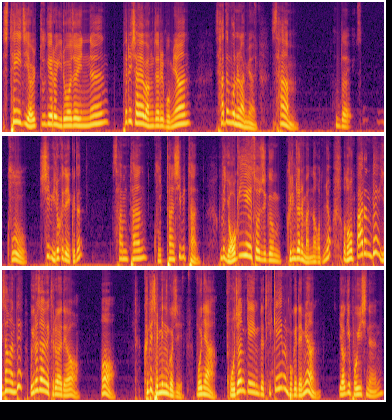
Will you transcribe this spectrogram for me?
스테이지 12개로 이루어져 있는 페르시아의 왕자를 보면 4등분을 하면 3, 9, 10 이렇게 돼 있거든? 3탄, 9탄, 12탄. 근데 여기에서 지금 그림자를 만나거든요? 어, 너무 빠른데? 이상한데? 뭐 이런 생각이 들어야 돼요. 어. 근데 재밌는 거지. 뭐냐. 고전 게임들, 특히 게임을 보게 되면 여기 보이시는,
